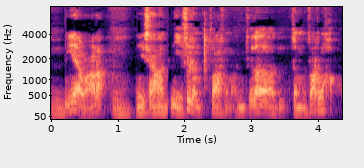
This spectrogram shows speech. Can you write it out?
嗯你也玩了，嗯，你想想你是怎么抓宠的？你觉得怎么抓宠好？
